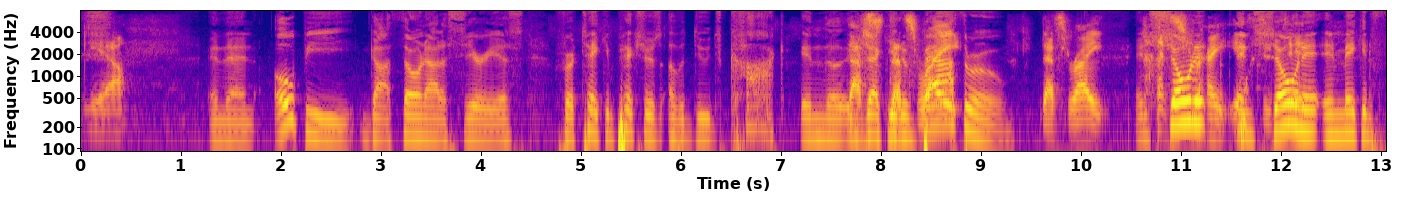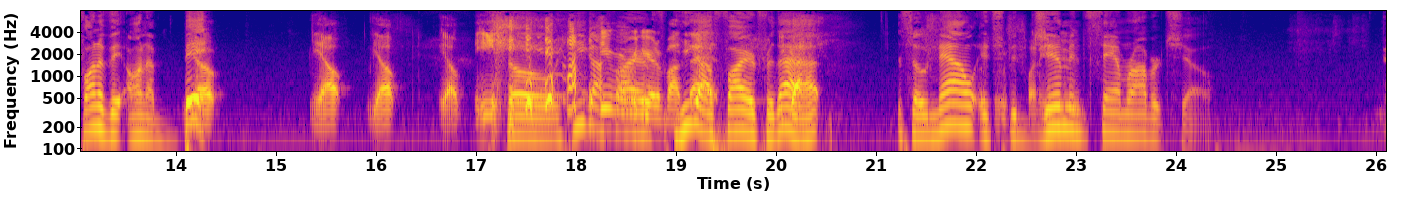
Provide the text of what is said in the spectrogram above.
yeah, And then Opie got thrown out of Sirius for taking pictures of a dude's cock in the That's- executive that's right. bathroom that's right. And That's showing right. it Yes, and he showing did. it and making fun of it on a bit. Yep, yep, yep, yep. He, So he got do remember hearing fired. about He that. got fired for that. So now it's the Funny, Jim dude. and Sam Roberts show.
